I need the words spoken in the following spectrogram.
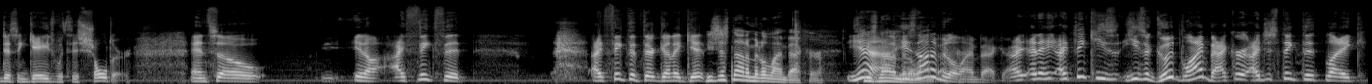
disengage with his shoulder. And so, you know, I think that I think that they're gonna get. He's just not a middle linebacker. Yeah, he's not a middle, he's not linebacker. A middle linebacker. I, and I, I, think he's he's a good linebacker. I just think that like,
